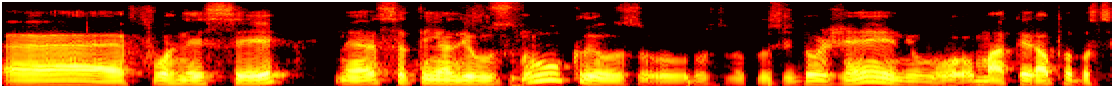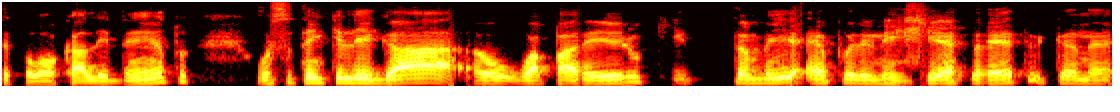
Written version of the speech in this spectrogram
é, fornecer, né? Você tem ali os núcleos, os núcleos de hidrogênio, o material para você colocar ali dentro. Você tem que ligar o aparelho, que também é por energia elétrica, né?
